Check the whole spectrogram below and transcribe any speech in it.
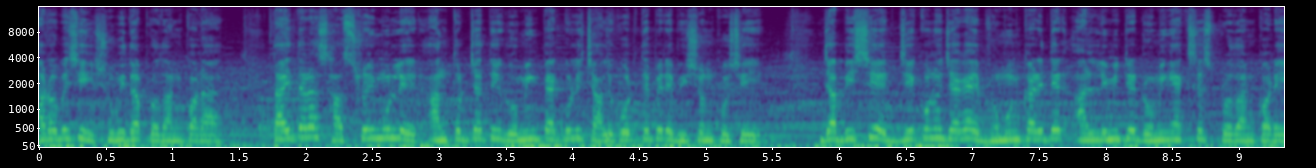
আরও বেশি সুবিধা প্রদান করা। তাই তারা সাশ্রয়ী মূল্যের আন্তর্জাতিক রোমিং প্যাকগুলি চালু করতে পেরে ভীষণ খুশি, যা বিশ্বের যে কোনো জায়গায় ভ্রমণকারীদের আনলিমিটেড রোমিং অ্যাক্সেস প্রদান করে।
